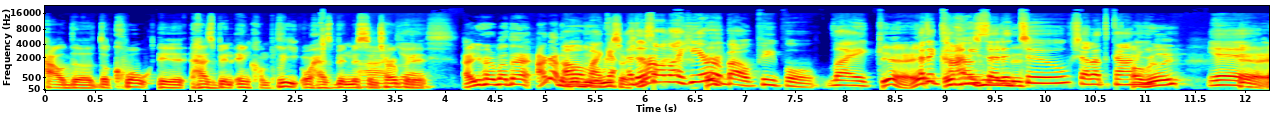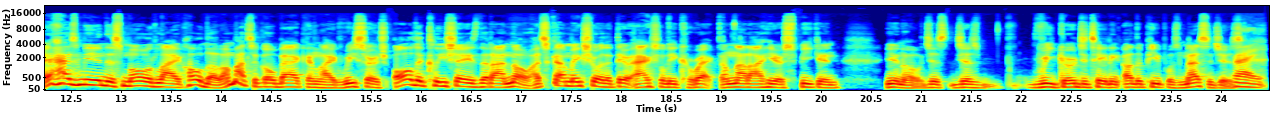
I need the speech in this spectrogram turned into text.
how the, the quote it has been incomplete or has been misinterpreted. Ah, yes. Have you heard about that? I got to go Oh do my the god, research. that's Not- all I hear it- about people. Like, Yeah, it- I think Connie said it this- too. Shout out to Connie. Oh, really? Yeah. Yeah, it has me in this mode like, hold up, I'm about to go back and like research all the cliches that I know. I just gotta make sure that they're actually correct. I'm not out here speaking, you know, just just regurgitating other people's messages, Right.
